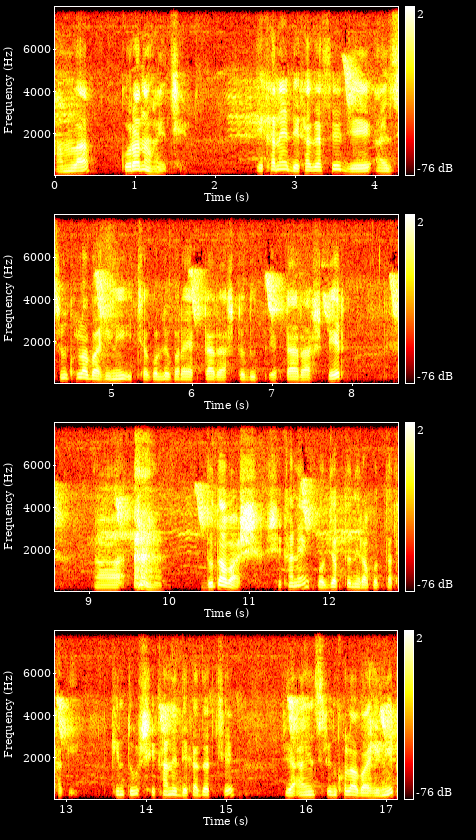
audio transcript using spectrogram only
হামলা করানো হয়েছে। এখানে দেখা গেছে যে আইন শৃঙ্খলা বাহিনী ইচ্ছা করলে পারে একটা রাষ্ট্রদূত, একটা রাষ্ট্রের দূতাবাস সেখানে পর্যাপ্ত নিরাপত্তা থাকে। কিন্তু সেখানে দেখা যাচ্ছে যে আইন শৃঙ্খলা বাহিনীর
